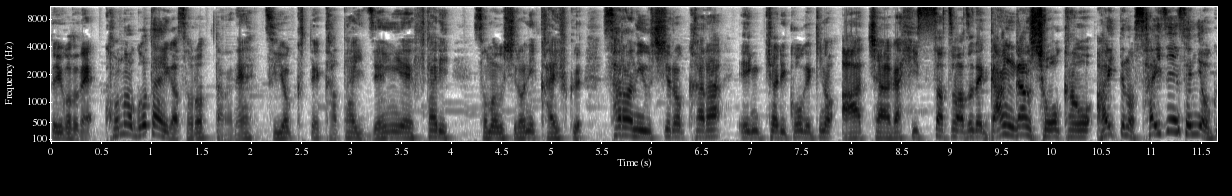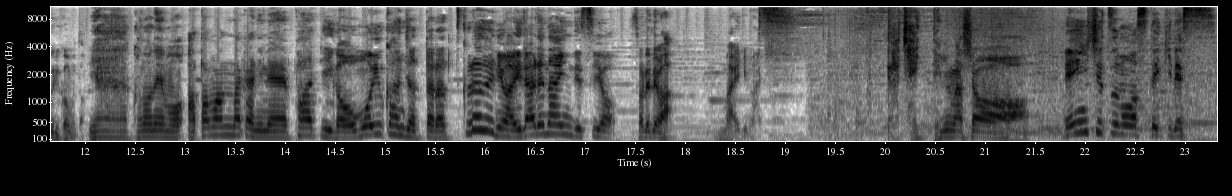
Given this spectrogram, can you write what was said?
ということで、この5体が揃ったらね、強くて硬い前衛2人、その後ろに回復、さらに後ろから遠距離攻撃のアーチャーが必殺技でガンガン召喚を相手の最前線に送り込むと。いやー、このね、もう頭の中にね、パーティーが思い浮かんじゃったら作らずにはいられないんですよ。それでは、参ります。ゃあ行ってみましょう。演出も素敵です。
